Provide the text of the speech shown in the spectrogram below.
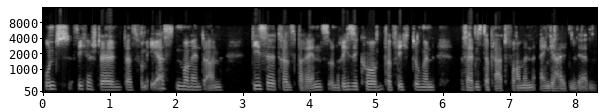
und sicherstellen, dass vom ersten Moment an diese Transparenz- und Risikoverpflichtungen seitens der Plattformen eingehalten werden.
